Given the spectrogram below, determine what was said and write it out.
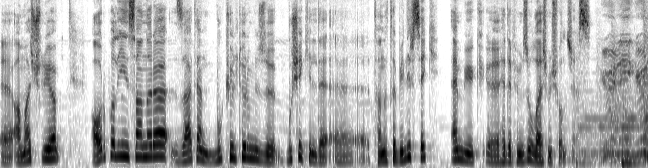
e, amaçlıyor. Avrupalı insanlara zaten bu kültürümüzü bu şekilde e, tanıtabilirsek en büyük e, hedefimize ulaşmış olacağız. Gülü gülzar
